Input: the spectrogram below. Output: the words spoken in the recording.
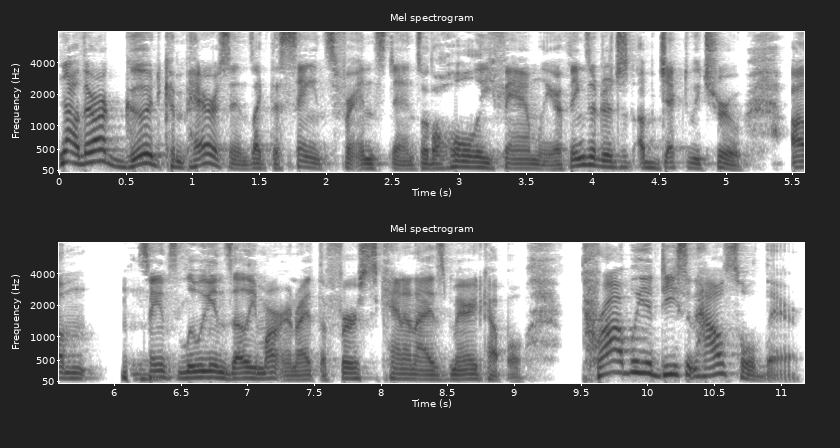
Now, there are good comparisons, like the Saints, for instance, or the Holy Family, or things that are just objectively true. Um, mm-hmm. Saints Louis and Zelie Martin, right, the first canonized married couple, probably a decent household there.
